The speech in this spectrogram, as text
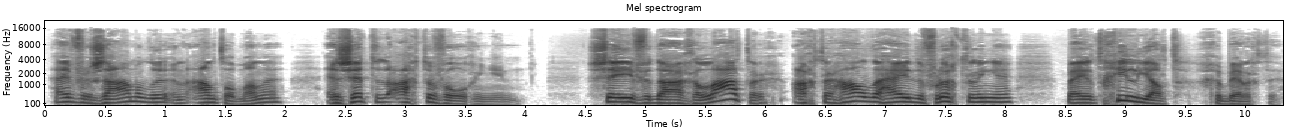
Hij verzamelde een aantal mannen en zette de achtervolging in. Zeven dagen later achterhaalde hij de vluchtelingen bij het Gilead-gebergte.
